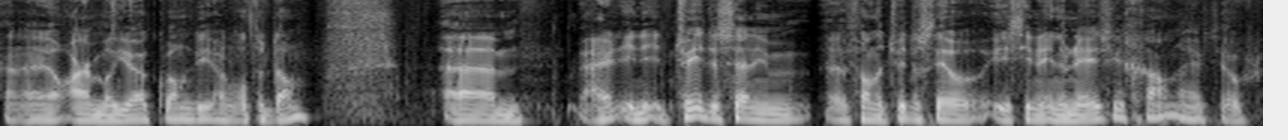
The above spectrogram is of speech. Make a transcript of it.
een heel arm milieu kwam die uit Rotterdam. Um, in het tweede decennium eh, van de 20e eeuw is hij naar Indonesië gegaan. Hij heeft hij ook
